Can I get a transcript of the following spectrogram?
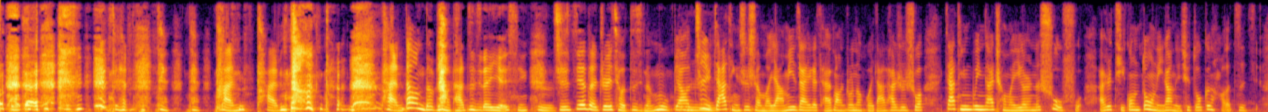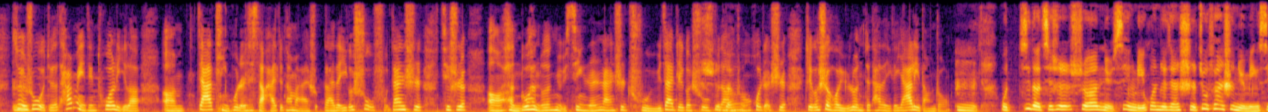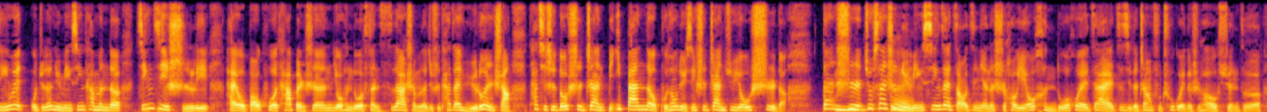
对对对对坦坦荡的坦荡的表达自己的野心，直接的追求自己的目标。至于家庭是什么，杨幂在一个采访中的回答，她是说，家庭不应该成为一个人的束缚，而是提供动力，让你去做更好的自己。所以说，我觉得他们已经脱离了，嗯，家庭或者是小孩对他们来说来的一个束缚。但是其实，呃，很多很多的女性仍然是处于在这个束是的缚当中，或者是这个社会舆论对她的一个压力当中。嗯，我记得其实说女性离婚这件事，就算是女明星，因为我觉得女明星她们的经济实力，还有包括她本身有很多粉丝啊什么的，就是她在舆论上，她其实都是占比一般的普通女性是占据优势的。但是，嗯就算是女明星，在早几年的时候，也有很多会在自己的丈夫出轨的时候选择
